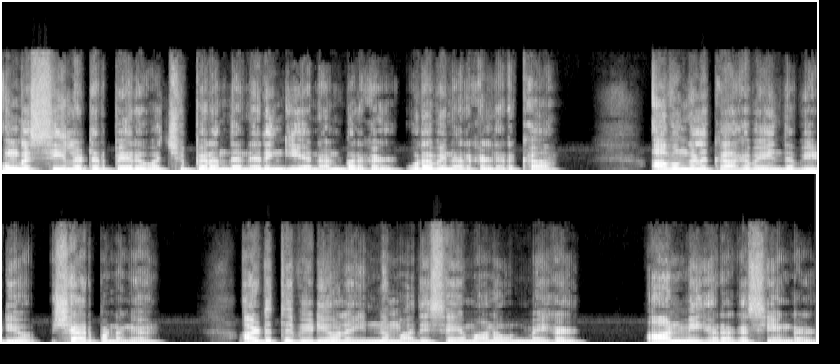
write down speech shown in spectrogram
உங்க சி லெட்டர் பேரு வச்சு பிறந்த நெருங்கிய நண்பர்கள் உறவினர்கள் இருக்கா? அவங்களுக்காகவே இந்த வீடியோ ஷேர் பண்ணுங்க. அடுத்த வீடியோல இன்னும் அதிசயமான உண்மைகள் ஆன்மீக ரகசியங்கள்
